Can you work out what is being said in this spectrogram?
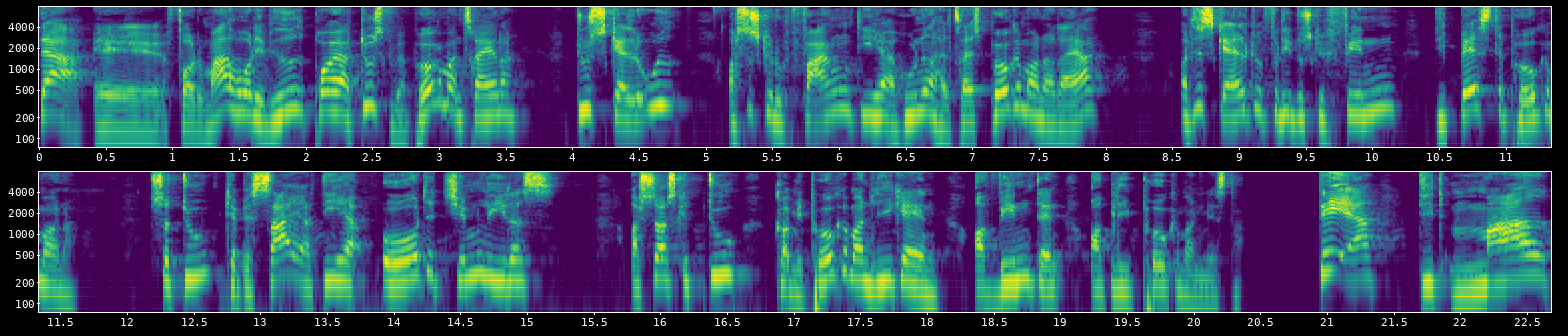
der øh, får du meget hurtigt at vide, prøv at høre, du skal være Pokémon-træner, du skal ud, og så skal du fange de her 150 Pokémoner, der er, og det skal du, fordi du skal finde de bedste Pokémoner, så du kan besejre de her otte gym leaders, og så skal du komme i Pokémon-ligaen og vinde den og blive Pokémon-mester. Det er dit meget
